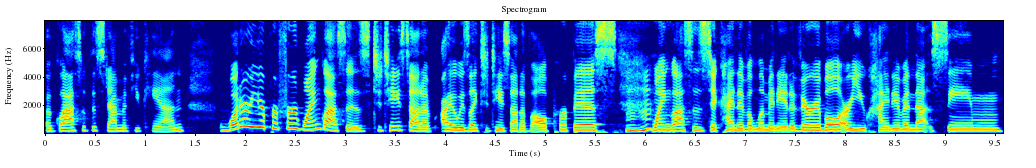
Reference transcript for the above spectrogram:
a glass with the stem if you can. What are your preferred wine glasses to taste out of? I always like to taste out of all purpose mm-hmm. wine glasses to kind of eliminate a variable. Are you kind of in that same,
